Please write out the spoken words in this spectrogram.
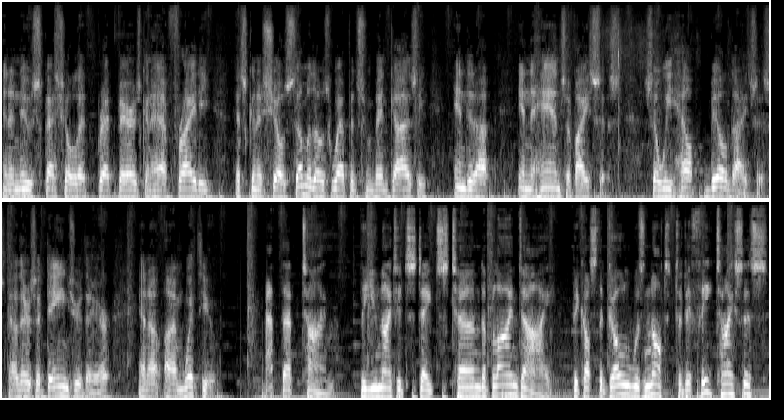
in a new special that Brett Baier is going to have Friday that's going to show some of those weapons from Benghazi ended up in the hands of ISIS. So we helped build ISIS. Now there's a danger there, and I, I'm with you. At that time, the United States turned a blind eye, because the goal was not to defeat ISIS,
